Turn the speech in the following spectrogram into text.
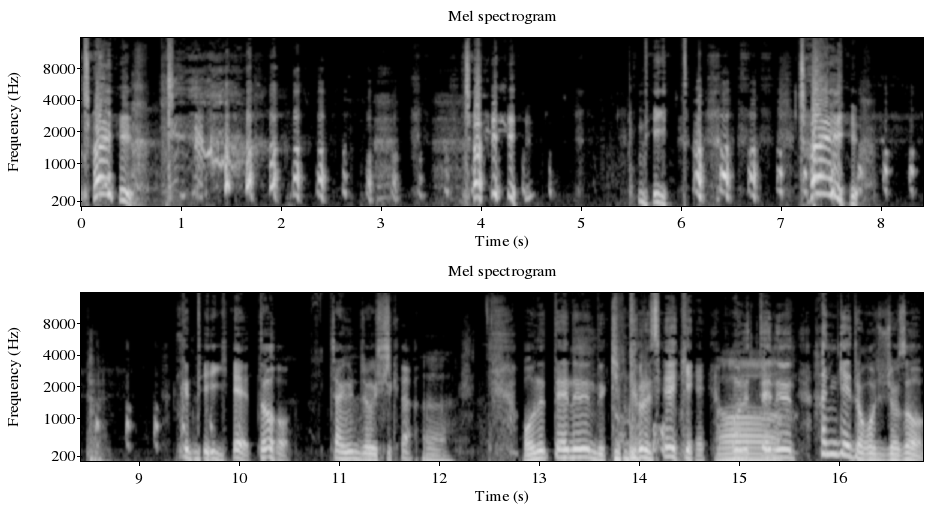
절! 절! 근데 이게, 절! 근데 이게 또, 장윤정 씨가 어. 어느 때는 느낌표를 세 개, 어. 어느 때는 한 개 적어주셔서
